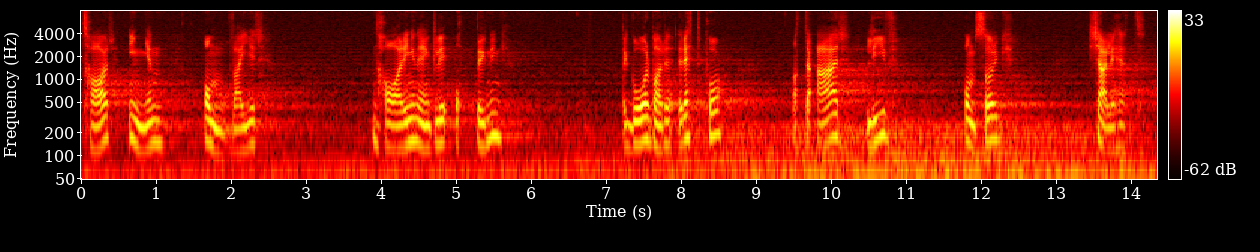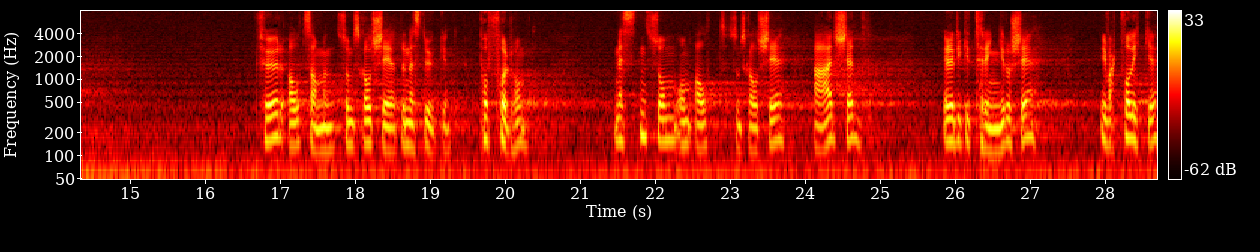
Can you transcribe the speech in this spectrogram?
tar ingen omveier. Den har ingen egentlig oppbygning. Det går bare rett på at det er liv, omsorg, kjærlighet. Før alt sammen som skal skje den neste uken, på forhånd. Nesten som om alt som skal skje, er skjedd, eller ikke trenger å skje. I hvert fall ikke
